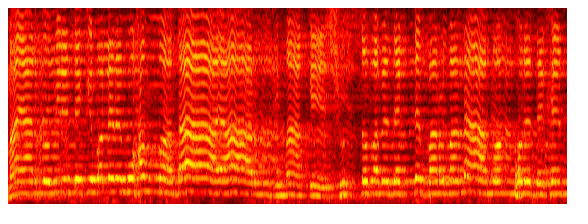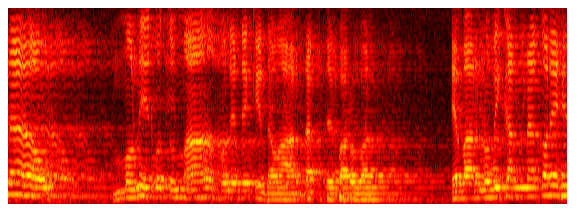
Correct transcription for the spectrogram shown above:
মায়ার নবীর ডেকে বলেন, মোহাম্মদ আর বুঝি মাকে সুস্থভাবে দেখতে পারবা না, মন ভরে দেখে নাও। মনের মতো মা বলে ডেকে নাও, আর ডাকতে পারবা না। এবার নবী কান্না করে, হে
